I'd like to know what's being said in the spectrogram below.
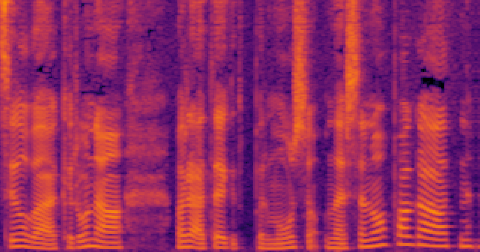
cilvēki runā, varētu teikt, par mūsu neseno pagātni.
